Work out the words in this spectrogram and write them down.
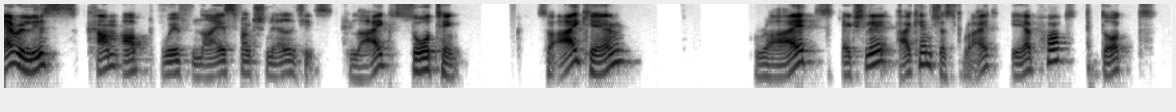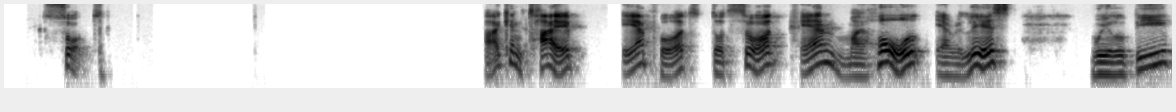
array lists come up with nice functionalities like sorting. So I can write, actually, I can just write airport dot sort. I can type airport dot sort and my whole array list will be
